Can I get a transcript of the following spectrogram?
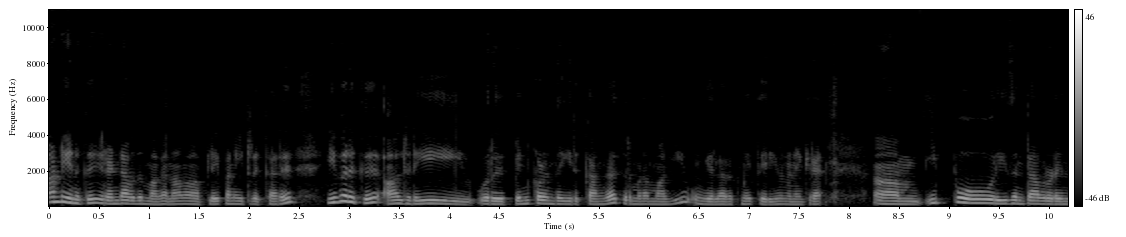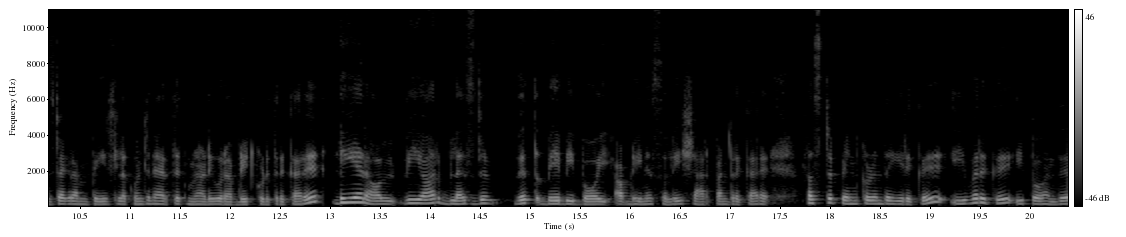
பாண்டியனுக்கு இரண்டாவது மகனாக ப்ளே பண்ணிகிட்ருக்காரு இவருக்கு ஆல்ரெடி ஒரு பெண் குழந்தை இருக்காங்க. திருமணமாகி உங்கள் எல்லாருக்குமே தெரியும்னு நினைக்கிறேன். இப்போது ரீசெண்டாக அவரோட இன்ஸ்டாகிராம் பேஜில் கொஞ்ச நேரத்துக்கு முன்னாடி ஒரு அப்டேட் கொடுத்துருக்காரு. Dear all we are blessed with baby boy அப்படின்னு சொல்லி ஷேர் பண்ணிருக்காரு. ஃபஸ்ட்டு பெண் குழந்தை இருக்குது இவருக்கு இப்போ வந்து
